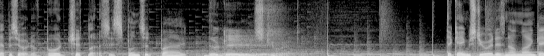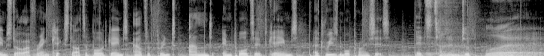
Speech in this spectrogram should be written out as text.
episode of Board Chitless is sponsored by The Game Steward. The Game Steward is an online game store offering Kickstarter board games out of print and imported games at reasonable prices. It's time to play.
